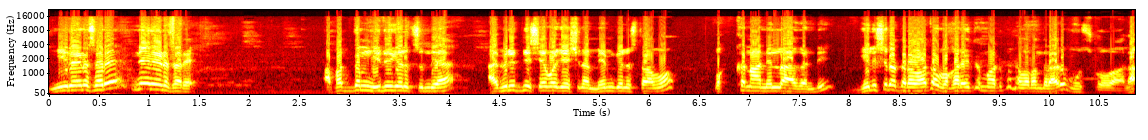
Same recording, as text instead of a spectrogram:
మీరైనా సరే నేనైనా సరే. అబద్ధం నీది గెలుస్తుందా అభివృద్ధి సేవ చేసిన మేము గెలుస్తామో? ఒక్క నా నెల ఆగండి. గెలిచిన తర్వాత ఒకరైతే మటుకు నవరంధ్రాలు మూసుకోవాలా?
